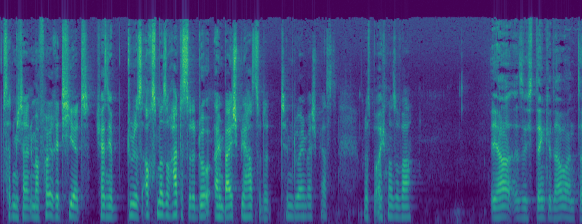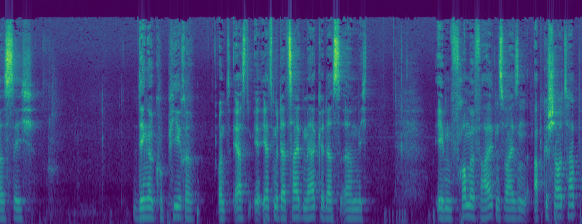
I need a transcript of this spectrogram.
das hat mich dann immer voll irritiert. Ich weiß nicht, ob du das auch mal so hattest oder du ein Beispiel hast oder Tim, du ein Beispiel hast, wo das bei euch mal so war. Ja, also ich denke dauernd, dass ich Dinge kopiere und erst jetzt mit der Zeit merke, dass ähm, ich eben fromme Verhaltensweisen abgeschaut habe,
